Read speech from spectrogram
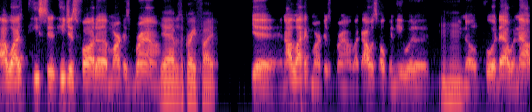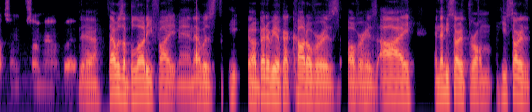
I watched he said he just fought uh Marcus Browne. Yeah, it was a great fight. Yeah, and I like Marcus Browne. Like I was hoping he would have, mm-hmm. you know, pulled that one out some, somehow. But yeah, that was a bloody fight, man. That was he. Uh, Beterbiev got cut over his over his eye, and then he started throwing. He started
